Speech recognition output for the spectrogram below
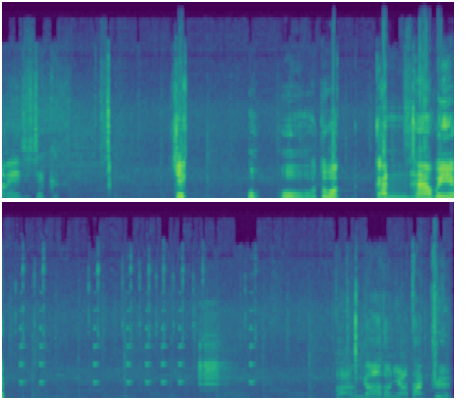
าメージเช็คเช็ค โอ้โห ตัวกัน 5 เวฟヴァンガードにアタック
